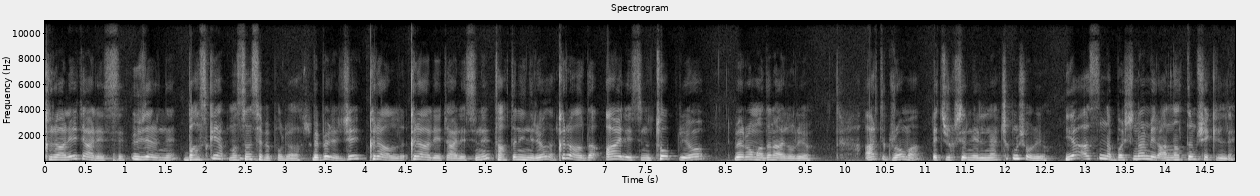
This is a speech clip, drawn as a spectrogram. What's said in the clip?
kraliyet ailesi üzerine baskı yapmasına sebep oluyorlar. Ve böylece krallı, kraliyet ailesini tahttan indiriyorlar. Kral da ailesini topluyor ve Roma'dan ayrılıyor. Artık Roma Etrükslerin elinden çıkmış oluyor. Ya aslında başından beri anlattığım şekilde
